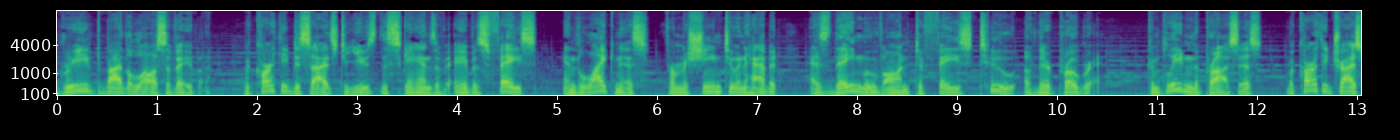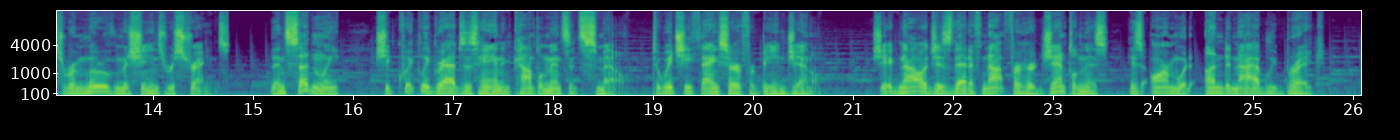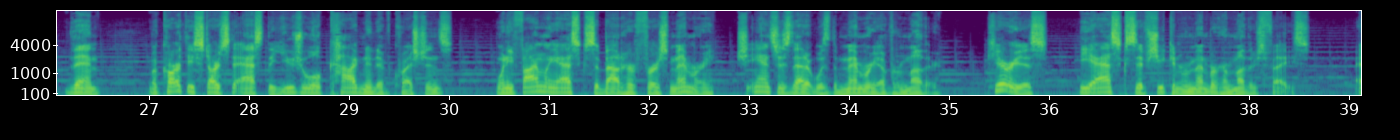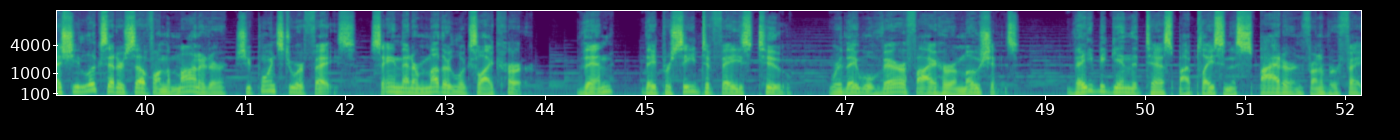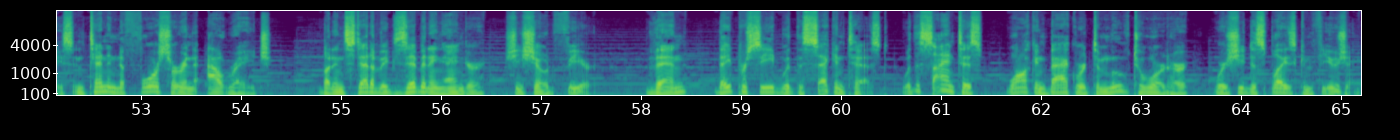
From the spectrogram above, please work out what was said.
Grieved by the loss of Ava, McCarthy decides to use the scans of Ava's face and likeness for Machine to inhabit as they move on to phase two of their program. Completing the process, McCarthy tries to remove Machine's restraints. Then suddenly, she quickly grabs his hand and compliments its smell, to which he thanks her for being gentle. She acknowledges that if not for her gentleness, his arm would undeniably break. Then, McCarthy starts to ask the usual cognitive questions. When he finally asks about her first memory, she answers that it was the memory of her mother. Curious, he asks if she can remember her mother's face. As she looks at herself on the monitor, she points to her face, saying that her mother looks like her. Then, they proceed to phase two, where they will verify her emotions. They begin the test by placing a spider in front of her face, intending to force her into outrage. But instead of exhibiting anger, she showed fear. Then, they proceed with the second test, with the scientist walking backward to move toward her, where she displays confusion.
